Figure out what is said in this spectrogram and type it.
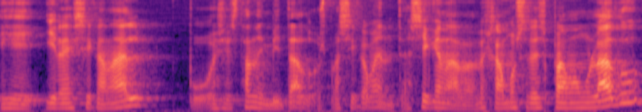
eh, ir a ese canal pues están invitados, básicamente. Así que nada, dejamos el spam a un lado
